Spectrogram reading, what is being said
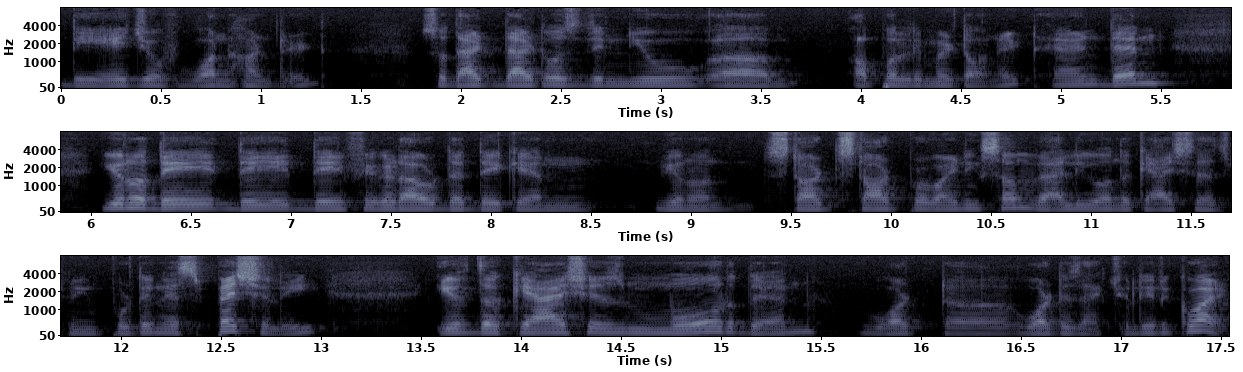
the age of 100 so that that was the new um, upper limit on it. And then you know they they they figured out that they can you know start start providing some value on the cash that's being put in especially if the cash is more than what uh, what is actually required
